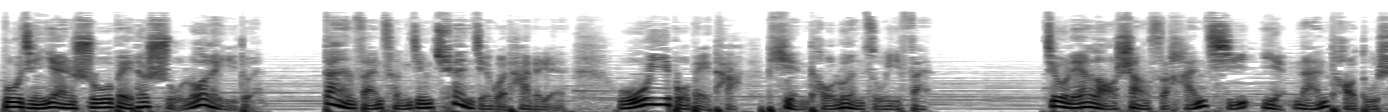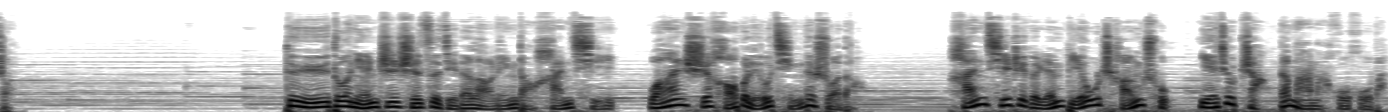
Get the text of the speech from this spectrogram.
不仅晏殊被他数落了一顿，但凡曾经劝解过他的人，无一不被他品头论足一番，就连老上司韩琦也难逃毒手。对于多年支持自己的老领导韩琦，王安石毫不留情地说道：“韩琦这个人别无长处，也就长得马马虎虎吧。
